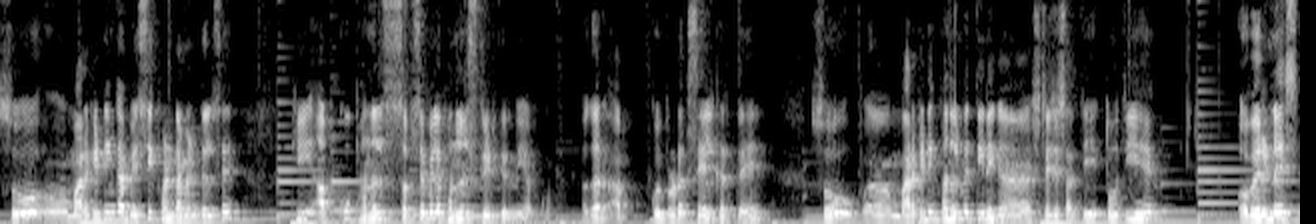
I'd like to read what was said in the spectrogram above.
सो मार्केटिंग का बेसिक फंडामेंटल्स है कि आपको फनल्स सबसे पहले फनल्स क्रिएट करनी है आपको। अगर आप कोई प्रोडक्ट सेल करते हैं सो मार्केटिंग फनल में तीन स्टेजेस आती है। एक तो होती है अवेयरनेस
